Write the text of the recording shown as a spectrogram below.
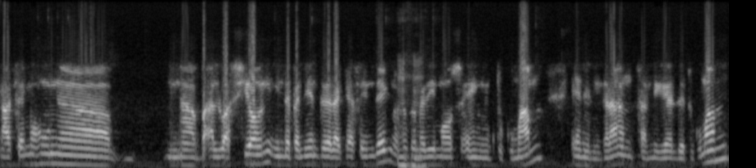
hacemos una, una evaluación independiente de la que hace INDEC. Nosotros medimos en Tucumán, en el Gran San Miguel de Tucumán,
